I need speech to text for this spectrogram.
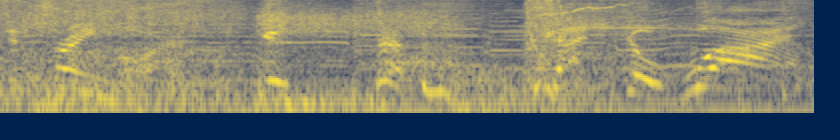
to train more. To go wild.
